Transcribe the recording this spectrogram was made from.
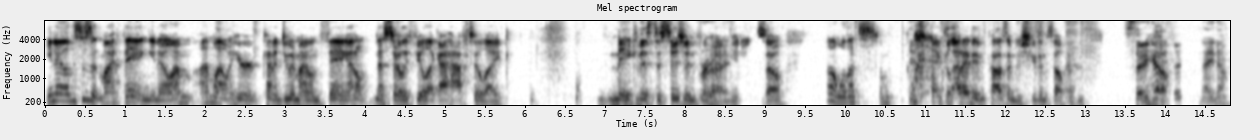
you know, this isn't my thing. You know, I'm I'm out here kind of doing my own thing. I don't necessarily feel like I have to like make this decision for Right. him. You know? So, oh well, that's I'm glad, glad I didn't cause him to shoot himself. I'm So there you go. Now you know.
